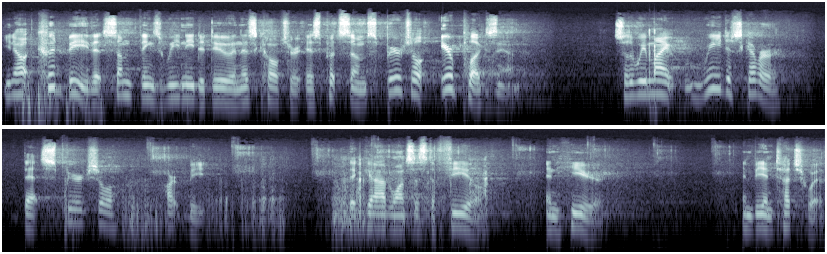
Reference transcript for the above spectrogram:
You know, it could be that some things we need to do in this culture is put some spiritual earplugs in so that we might rediscover that spiritual heartbeat that God wants us to feel and hear and be in touch with.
